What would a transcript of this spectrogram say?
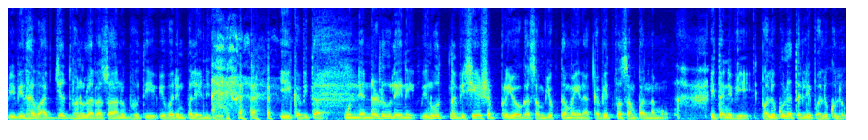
వివిధ వాద్యధ్వనుల రసానుభూతి వివరింపలేనిది. ఈ కవిత మున్నెన్నడూ లేని వినూత్న విశేష ప్రయోగ సంయుక్తమైన కవిత్వ సంపన్నము. ఇతనివి పలుకుల తల్లి పలుకులు.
